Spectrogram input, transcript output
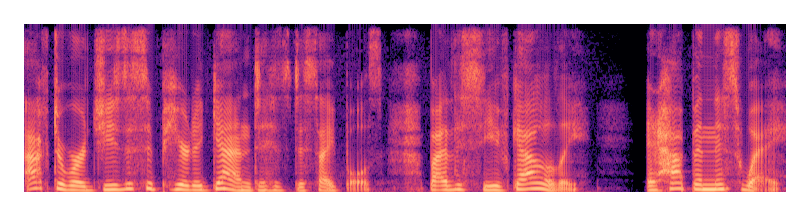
Afterward, Jesus appeared again to his disciples by the Sea of Galilee It happened this way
